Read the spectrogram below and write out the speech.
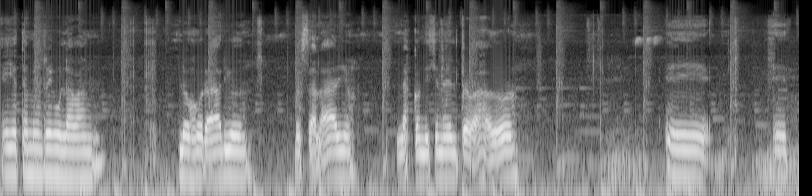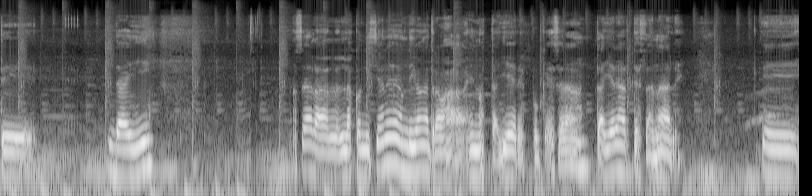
ellos también regulaban los horarios, los salarios, las condiciones del trabajador. Eh, este, de ahí sea, las condiciones donde iban a trabajar en los talleres, porque esos eran talleres artesanales. Eh,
